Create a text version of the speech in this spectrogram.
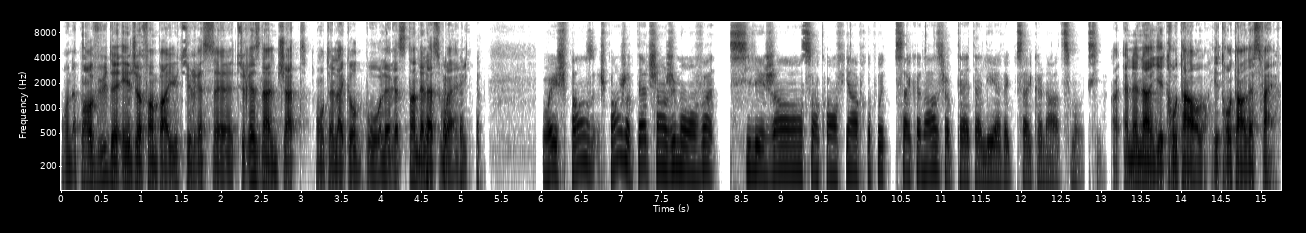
On n'a pas vu de Age of Empire, tu restes, euh, tu restes dans le chat, on te l'accorde pour le restant de la soirée. Oui, je pense, je pense que je vais peut-être changer mon vote. Si les gens sont confiants à propos de Psychonauts, je vais peut-être aller avec Psychonauts, moi aussi. Ah, non, non, il est trop tard, là. Il est trop tard, laisse faire.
